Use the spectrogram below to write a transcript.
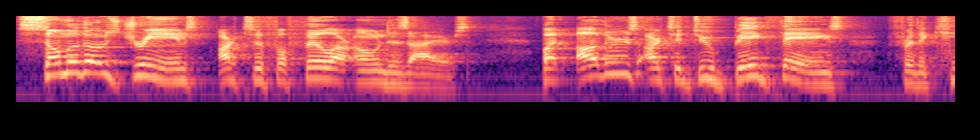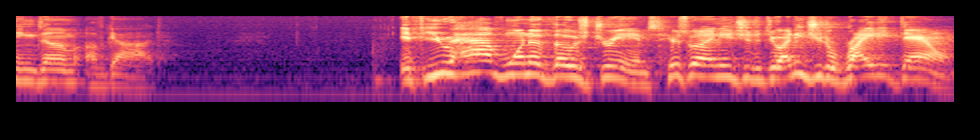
Some of those dreams are to fulfill our own desires, but others are to do big things for the kingdom of God. If you have one of those dreams, here's what I need you to do I need you to write it down.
